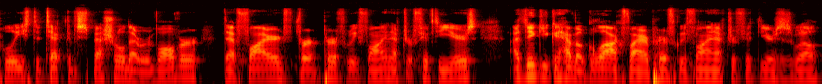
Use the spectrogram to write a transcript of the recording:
police detective special, that revolver that fired for perfectly fine after 50 years. I think you could have a Glock fire perfectly fine after 50 years as well.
